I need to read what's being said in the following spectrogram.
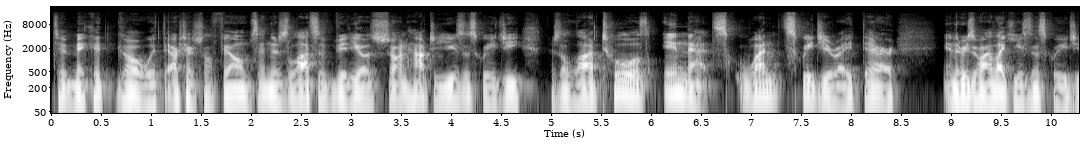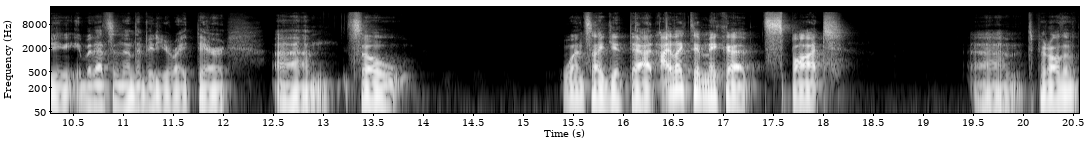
to make it go with architectural films. And there's lots of videos showing how to use a squeegee. There's a lot of tools in that one squeegee right there. And the reason why I like using squeegee, but that's another video right there. Um, so once I get that, I like to make a spot um, to put all the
